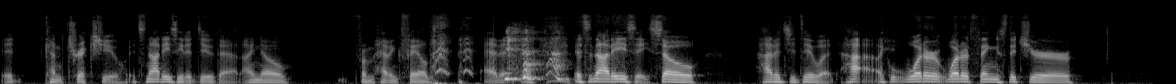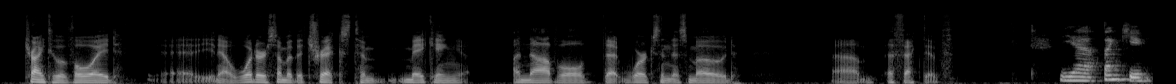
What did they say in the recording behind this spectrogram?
it kind of tricks you. It's not easy to do that. I know from having failed at it, it's not easy. So, how did you do it? How, like, what are what are things that you're trying to avoid? Uh, you know, what are some of the tricks to making a novel that works in this mode um, effective? Yeah, thank you.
